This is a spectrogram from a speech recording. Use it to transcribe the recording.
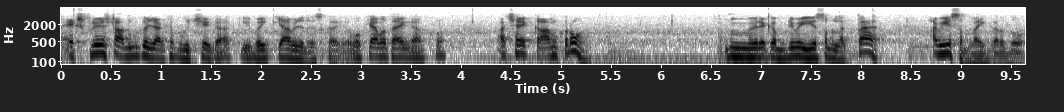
एक्सपीरियंस्ड आदमी को जाके पूछिएगा कि भाई क्या बिज़नेस करेगा। वो क्या बताएगा आपको? अच्छा एक काम करो। मेरे कंपनी में ये सब लगता है अब ये सप्लाई कर दो।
